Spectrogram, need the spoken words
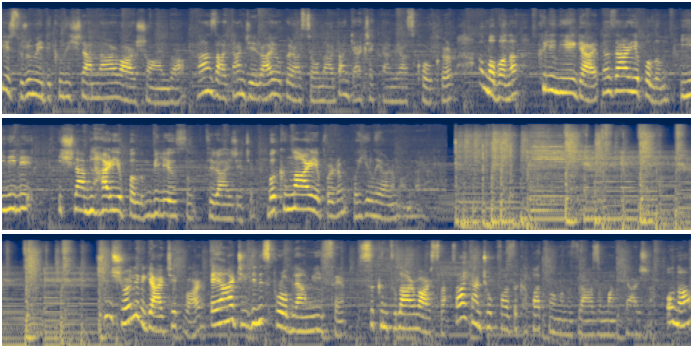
Bir sürü medical işlemler var şu anda. Ben zaten cerrahi operasyonlardan gerçekten biraz korkuyorum. Ama bana kliniğe gel, lazer yapalım, iğneli işlemler yapalım biliyorsun tirajcığım. Bakımlar yaparım. Bayılıyorum onlara. Şimdi şöyle bir gerçek var. Eğer cildiniz problemliyse, sıkıntılar varsa zaten çok fazla kapatmamanız lazım makyajla. Ona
